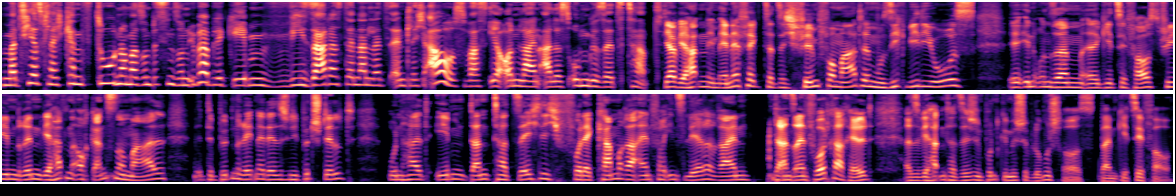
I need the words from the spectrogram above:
Matthias, vielleicht kannst du noch mal so ein bisschen so einen Überblick geben. Wie sah das denn dann letztendlich aus, was ihr online alles umgesetzt habt? Ja, wir hatten im Endeffekt tatsächlich Filmformate, Musikvideos äh, in unserem äh, GCV-Stream drin. Wir hatten auch ganz normal den Büttenredner, der sich in die Bütt stellt und halt eben dann tatsächlich vor der Kamera einfach ins Leere rein dann seinen Vortrag hält. Also wir hatten tatsächlich einen bunt gemischte Blumenstrauß beim GCV.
